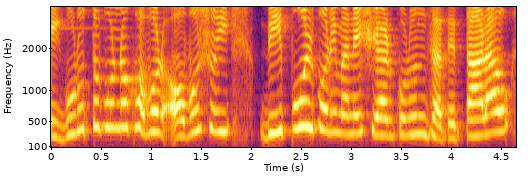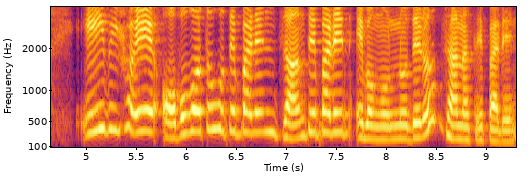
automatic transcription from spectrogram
এই গুরুত্বপূর্ণ খবর অবশ্যই বিপুল পরিমাণে শেয়ার করুন যাতে তারাও এই বিষয়ে অবগত হতে পারেন, জানতে পারেন এবং অন্যদেরও জানাতে পারেন।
